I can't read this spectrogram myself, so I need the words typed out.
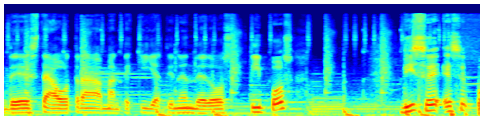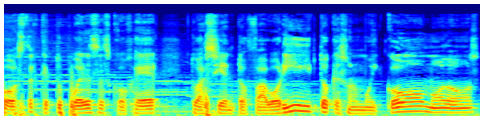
de esta otra mantequilla. Tienen de dos tipos. Dice ese póster que tú puedes escoger tu asiento favorito, que son muy cómodos,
